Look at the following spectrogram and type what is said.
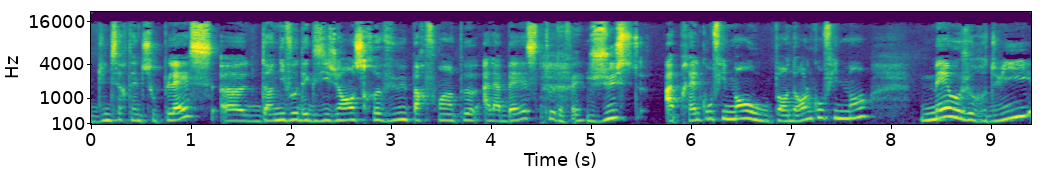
d'une certaine souplesse, euh, d'un niveau d'exigence revu parfois un peu à la baisse, Tout à fait. juste après le confinement ou pendant le confinement. Mais aujourd'hui,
